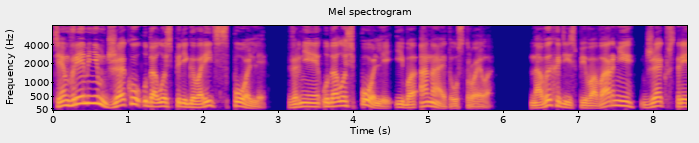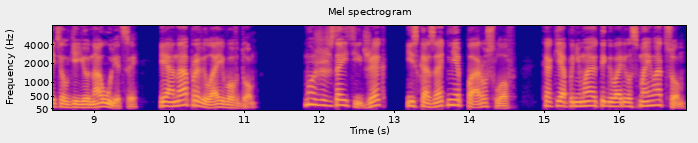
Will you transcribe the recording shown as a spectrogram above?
Тем временем Джеку удалось переговорить с Полли, вернее, удалось Полли, ибо она это устроила. На выходе из пивоварни Джек встретил ее на улице, и она провела его в дом. «Можешь зайти, Джек, и сказать мне пару слов. Как я понимаю, ты говорил с моим отцом».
